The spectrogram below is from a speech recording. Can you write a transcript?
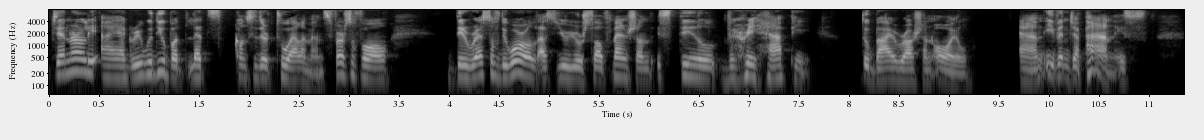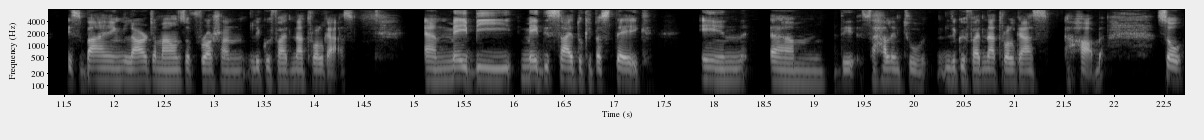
generally i agree with you but let's consider two elements first of all the rest of the world as you yourself mentioned is still very happy to buy russian oil and even japan is is buying large amounts of russian liquefied natural gas and maybe may decide to keep a stake in um, the Sakhalin 2 liquefied natural gas hub. So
